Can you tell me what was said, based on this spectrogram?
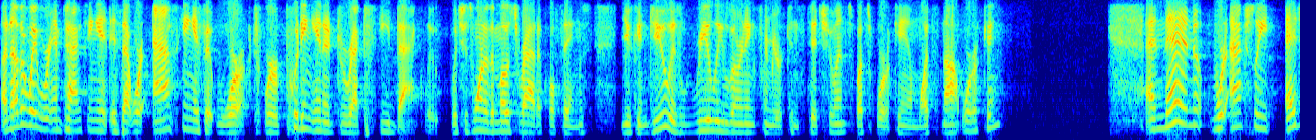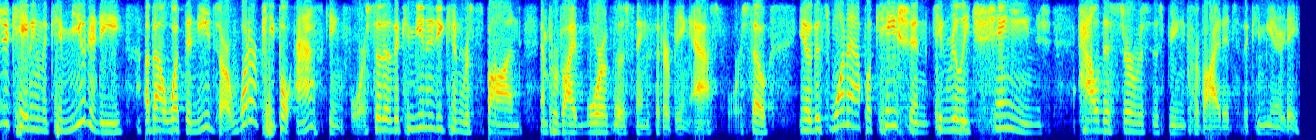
Another way we're impacting it is that we're asking if it worked. We're putting in a direct feedback loop, which is one of the most radical things you can do is really learning from your constituents what's working and what's not working. And then we're actually educating the community about what the needs are. What are people asking for so that the community can respond and provide more of those things that are being asked for. So you know, this one application can really change how this service is being provided to the community.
